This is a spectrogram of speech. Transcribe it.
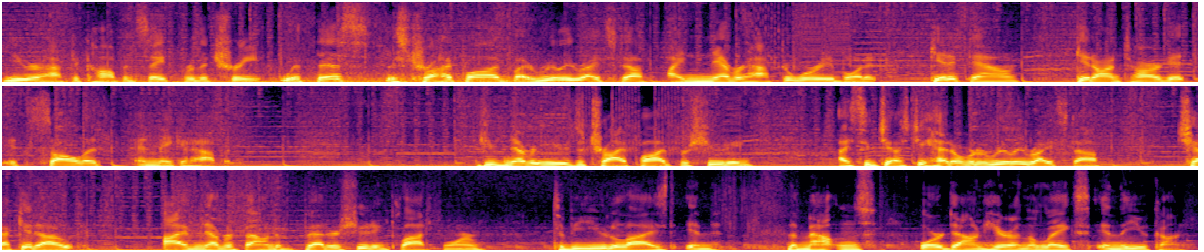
you have to compensate for the tree. With this, this tripod by Really Right Stuff, I never have to worry about it. Get it down, get on target, it's solid and make it happen. If you've never used a tripod for shooting, I suggest you head over to Really Right Stuff, check it out. I've never found a better shooting platform to be utilized in the mountains or down here on the lakes in the Yukon.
